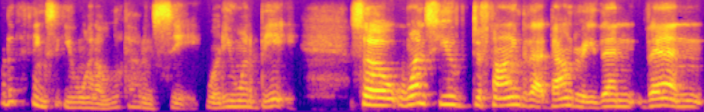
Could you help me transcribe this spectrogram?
what are the things that you want to look out and see? Where do you want to be? So once you've defined that boundary, then then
